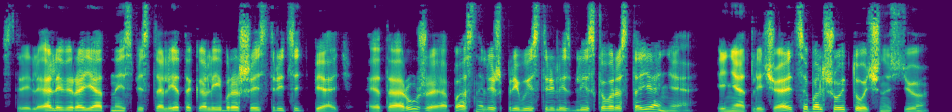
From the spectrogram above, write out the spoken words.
Стреляли, вероятно, из пистолета калибра 6.35. Это оружие опасно лишь при выстреле с близкого расстояния и не отличается большой точностью.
